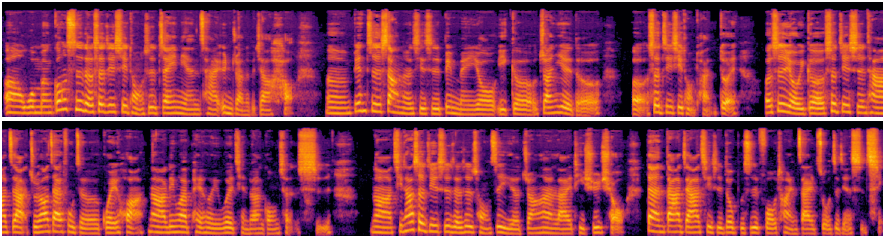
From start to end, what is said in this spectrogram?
呃，我们公司的设计系统是这一年才运转的比较好。嗯，编制上呢，其实并没有一个专业的呃设计系统团队，而是有一个设计师他在主要在负责规划，那另外配合一位前端工程师。那其他设计师则是从自己的专案来提需求，但大家其实都不是 full time 在做这件事情。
